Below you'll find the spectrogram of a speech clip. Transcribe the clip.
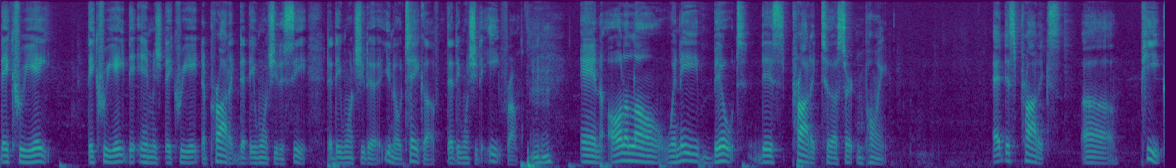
they create they create the image, they create the product that they want you to see, that they want you to, you know, take of, that they want you to eat from. And all along, when they built this product to a certain point, at this product's uh, peak,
